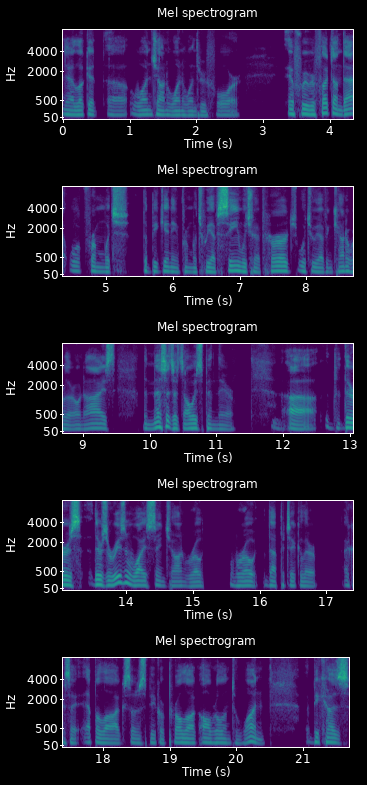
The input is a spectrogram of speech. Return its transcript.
and I look at uh, 1 John 1 1 through 4. If we reflect on that from which the beginning, from which we have seen, which we have heard, which we have encountered with our own eyes, the message has always been there. Hmm. Uh, there's there's a reason why St. John wrote wrote that particular, I could say, epilogue, so to speak, or prologue, all roll into one because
